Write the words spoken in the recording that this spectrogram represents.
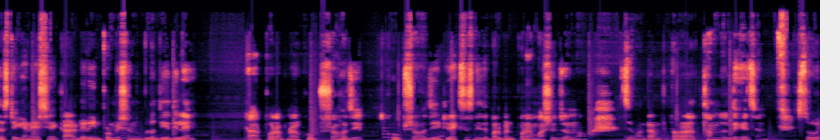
জাস্ট এখানে এসে কার্ডের ইনফরমেশনগুলো দিয়ে দিলে, তারপর আপনারা খুব সহজে খুব সহজে এটির অ্যাক্সেস নিতে পারবেন পনেরো মাসের জন্য। যেমনটা আপনারা থামনেল দেখেছেন। সো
